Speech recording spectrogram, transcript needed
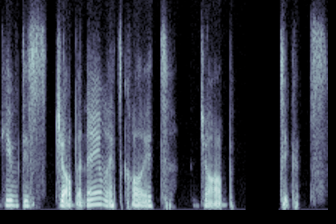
give this job a name. Let's call it job tickets.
